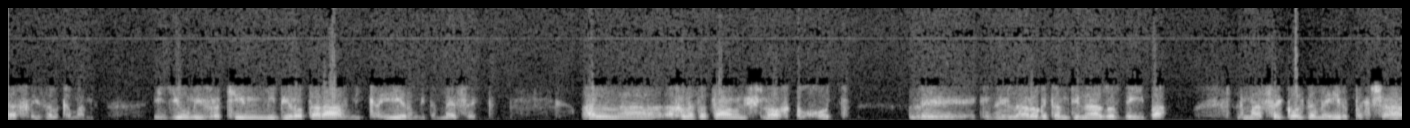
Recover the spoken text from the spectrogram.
להכריז על קמ"ן. הגיעו מברקים מבירות ערב, מקהיר, מדמשק, על החלטתם לשלוח כוחות ל- כדי להרוג את המדינה הזאת באיבה. למעשה גולדה מאיר פגשה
